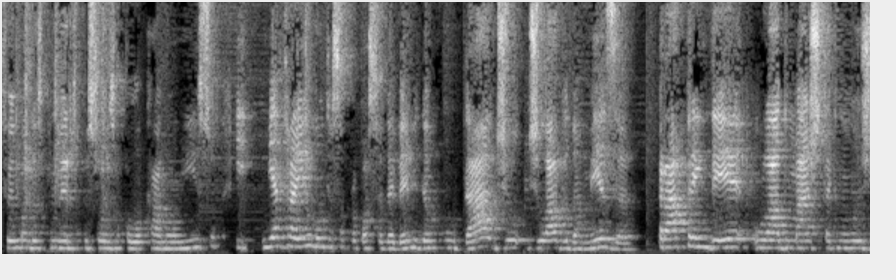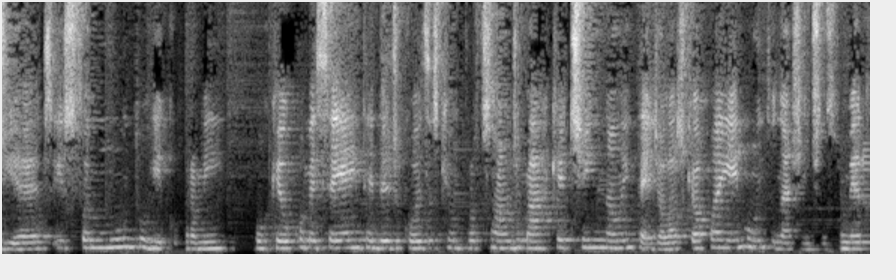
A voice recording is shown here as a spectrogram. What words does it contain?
fui uma das primeiras pessoas a colocar a mão nisso e me atraiu muito essa proposta da IBM, deu mudar de, de lado da mesa para aprender o lado mais de tecnologia. Isso foi muito rico para mim porque eu comecei a entender de coisas que um profissional de marketing não entende. É lógico que eu apanhei muito, né, gente? Nas primeiras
